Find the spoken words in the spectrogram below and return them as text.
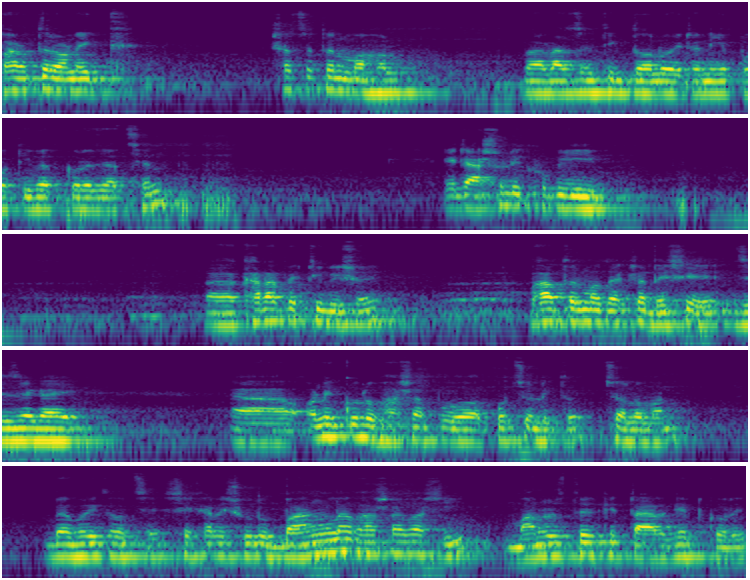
ভারতের অনেক সচেতন মহল বা রাজনৈতিক দলও এটা নিয়ে প্রতিবাদ করে যাচ্ছেন। এটা আসলে খুবই খারাপ একটি বিষয়। ভারতের মতো একটা দেশে যে জায়গায় অনেকগুলো ভাষা প্রচলিত, চলমান, ব্যবহৃত হচ্ছে। সেখানে শুধু বাংলা ভাষাভাষী মানুষদেরকে টার্গেট করে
